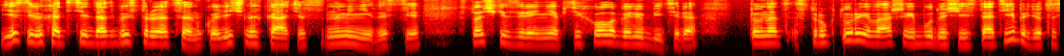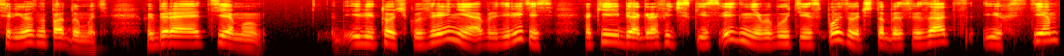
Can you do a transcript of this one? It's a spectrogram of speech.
Если вы хотите дать быструю оценку личных качеств, знаменитости, точки зрения психолога-любителя, то над структурой вашей будущей статьи придется серьезно подумать. Выбирая тему или точку зрения, определитесь, какие биографические сведения вы будете использовать, чтобы связать их с тем,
